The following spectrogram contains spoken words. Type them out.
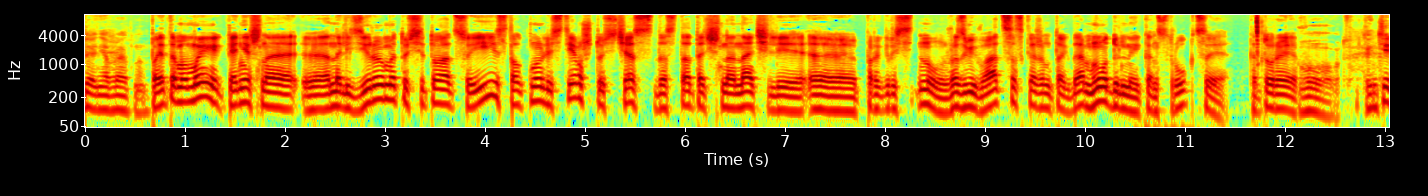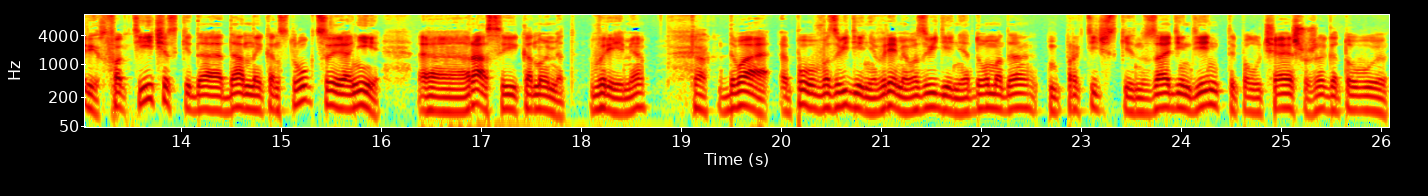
ли они обратно? Поэтому мы, конечно, э, анализируем эту ситуацию и столкнулись с тем, что сейчас достаточно начали э, прогресс... ну, развиваться, скажем так, да, модульные конструкции, которые вот, это интересно. фактически, да, данные конструкции, они э, раз и экономят время, так. Два, по возведению, время возведения дома, да, практически за один день ты получаешь уже готовую,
